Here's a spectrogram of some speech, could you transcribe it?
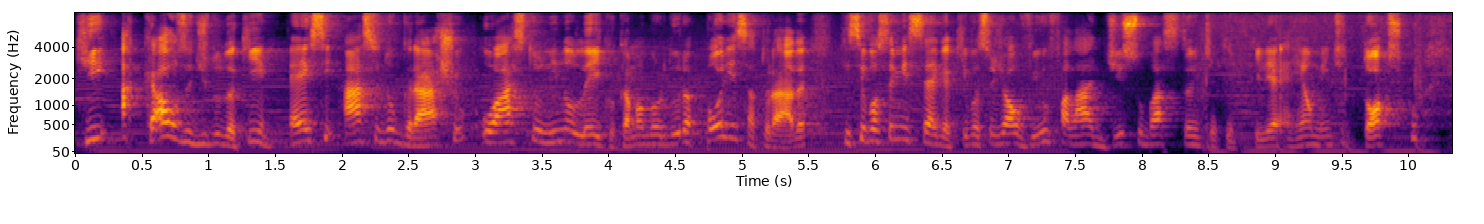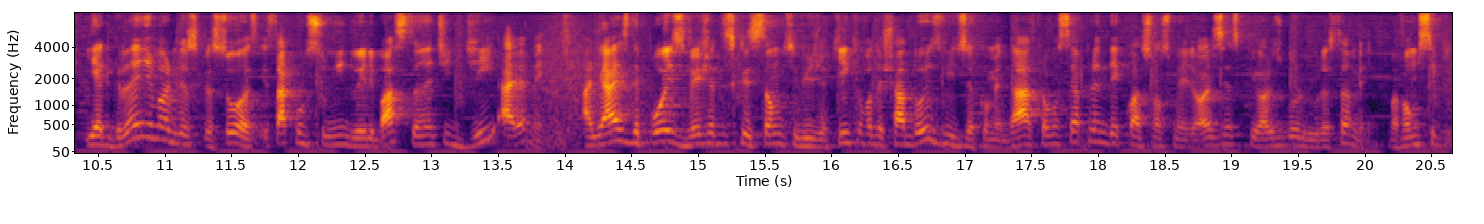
que a causa de tudo aqui é esse ácido graxo, o ácido linoleico, que é uma gordura poliinsaturada, que se você me segue aqui, você já ouviu falar disso bastante aqui, porque ele é realmente tóxico e a grande maioria das pessoas está consumindo ele bastante diariamente. Aliás, depois veja a descrição desse vídeo aqui que eu vou deixar dois vídeos recomendados para você aprender quais são as melhores e as piores gorduras também. Mas vamos seguir.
